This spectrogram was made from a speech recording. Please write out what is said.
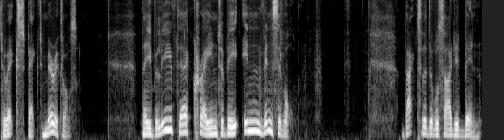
to expect miracles. They believed their crane to be invincible. Back to the double sided bin.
